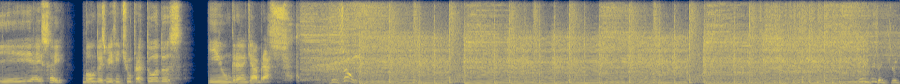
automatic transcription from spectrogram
e é isso aí. Bom 2021 para todos e um grande abraço. Bizu! Sim, sim, sim.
